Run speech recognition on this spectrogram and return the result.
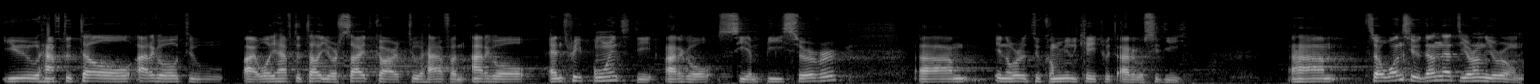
you have to tell Argo to, uh, well, you have to tell your sidecar to have an Argo entry point, the Argo CMP server, um, in order to communicate with Argo CD. Um, so once you've done that, you're on your own.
